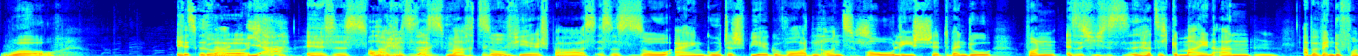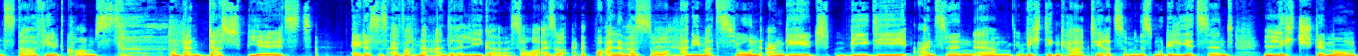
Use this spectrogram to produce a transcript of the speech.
Wow. It's Bitte good. sag ja. Es ist, Oh, macht, es macht so viel Spaß. Es ist so ein gutes Spiel geworden und holy shit, wenn du von, also ich, es hört sich gemein an, Mhm. aber wenn du von Starfield kommst und dann das spielst, ey, das ist einfach eine andere Liga. So, also vor allem was so Animation angeht, wie die einzelnen ähm, wichtigen Charaktere zumindest modelliert sind, Lichtstimmung,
